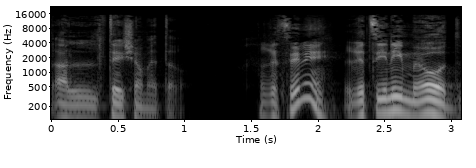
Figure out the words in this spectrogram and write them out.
על 9 מטר. רציני. רציני מאוד.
